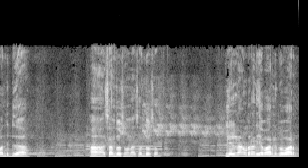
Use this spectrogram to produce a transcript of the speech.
வந்துட்டுதா? ஆ சந்தோஷம்ண்ணா சந்தோஷம். இல்லை இல்லை நான் உடனடியாக வாரேன் இப்போ வாரேன்.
